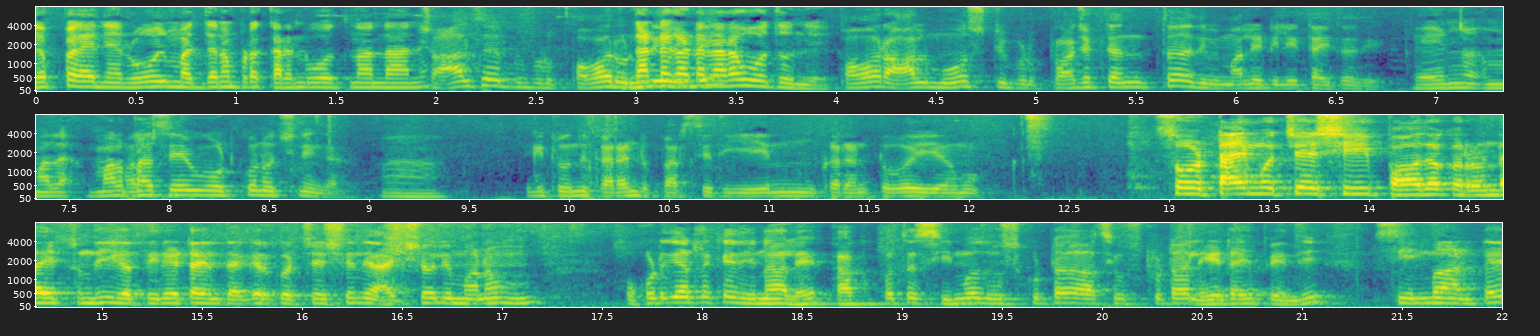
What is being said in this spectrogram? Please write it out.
చెప్పలే నేను రోజు మధ్యాహ్నం పూట కరెంట్ పోతున్నా అని. చాలాసేపు ఇప్పుడు పవర్ గంట గంటన్నర పోతుంది. పవర్ ఆల్మోస్ట్ ఇప్పుడు ప్రాజెక్ట్ అంతా అది మళ్ళీ డిలీట్ అవుతుంది. మళ్ళా మళ్ళీ సేవ్ కొట్టుకొని వచ్చినాయి ఇంకా. ఇట్లా ఉంది కరెంట్ పరిస్థితి ఏం కరెంటో ఏమో. సో టైం వచ్చేసి పాదొక రెండు అవుతుంది. ఇక తినే టైం దగ్గరకు వచ్చేసింది. యాక్చువల్లీ మనం ఒకటి గంటలకే తినాలి. కాకపోతే సినిమా చూసుకుంటా చూసుకుంటా లేట్ అయిపోయింది. సినిమా అంటే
